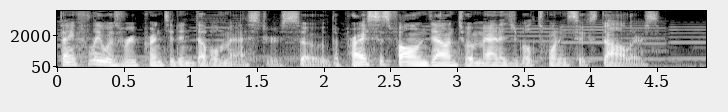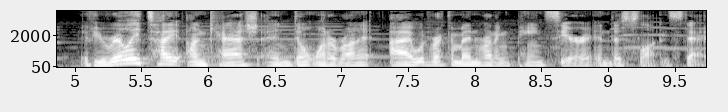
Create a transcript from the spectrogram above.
thankfully was reprinted in Double Masters, so the price has fallen down to a manageable $26. If you're really tight on cash and don't want to run it, I would recommend running Pain Seer in this slot instead.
